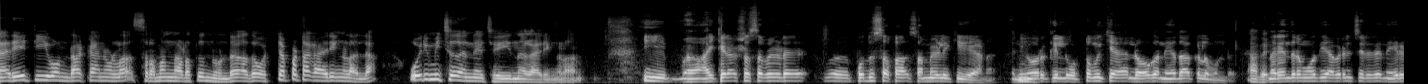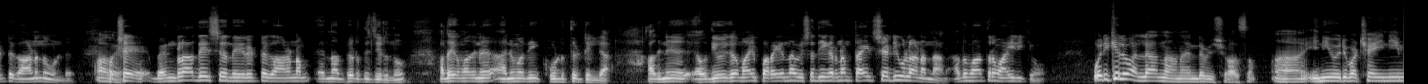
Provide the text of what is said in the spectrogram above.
നരേറ്റീവ് ഉണ്ടാക്കാനുള്ള ശ്രമം നടത്തുന്നുണ്ട്. അത് ഒറ്റപ്പെട്ട കാര്യങ്ങളല്ല ഒരുമിച്ച് തന്നെ ചെയ്യുന്ന കാര്യങ്ങളാണ്. ഈ ഐക്യരാഷ്ട്രസഭയുടെ പൊതുസഭ സമ്മേളിക്കുകയാണ്. ന്യൂയോർക്കിൽ ഒട്ടുമിക്ക ലോക നേതാക്കളുമുണ്ട്. നരേന്ദ്രമോദി അവരിൽ ചിലരെ നേരിട്ട് കാണുന്നുമുണ്ട്. പക്ഷേ ബംഗ്ലാദേശ് നേരിട്ട് കാണണം എന്ന് അഭ്യർത്ഥിച്ചിരുന്നു അദ്ദേഹം അതിന് അനുമതി കൊടുത്തിട്ടില്ല. അതിന് ഔദ്യോഗികമായി പറയുന്ന വിശദീകരണം ടൈറ്റ് ഷെഡ്യൂൾ ആണെന്നാണ് അത് മാത്രമായിരിക്കുമോ? ഒരിക്കലും അല്ല എന്നാണ് എന്റെ വിശ്വാസം. ഇനി ഒരു പക്ഷേ ഇനിയും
